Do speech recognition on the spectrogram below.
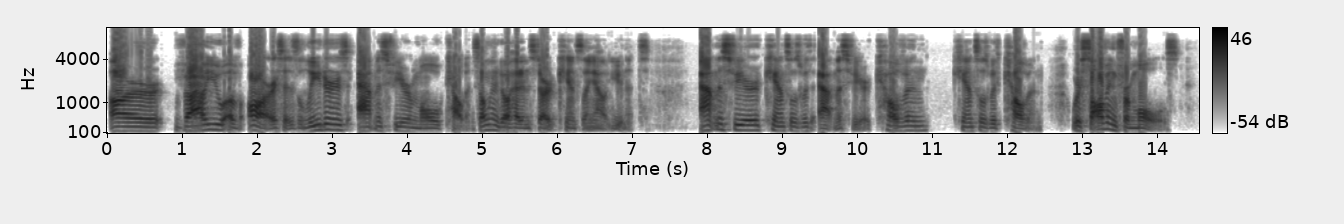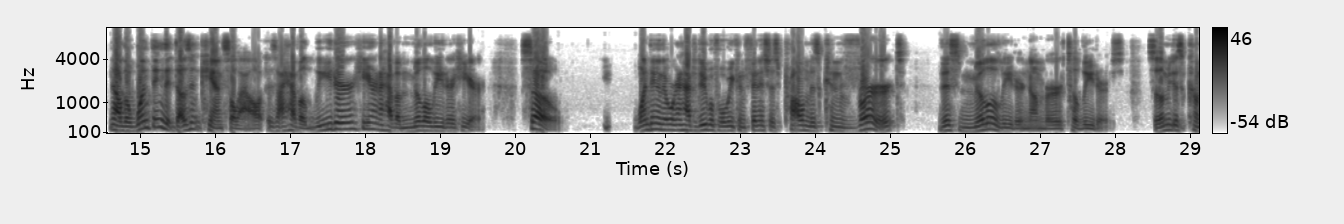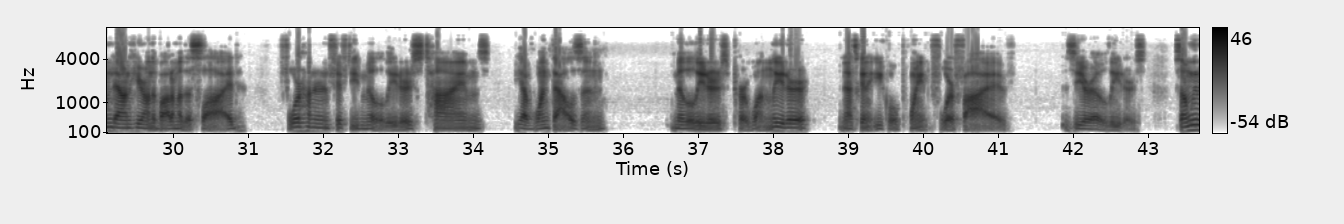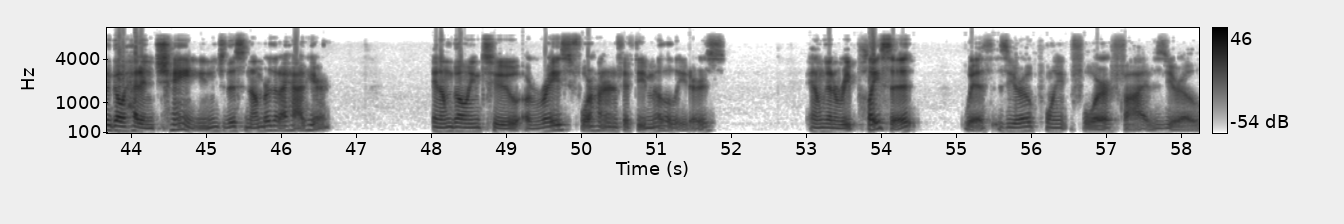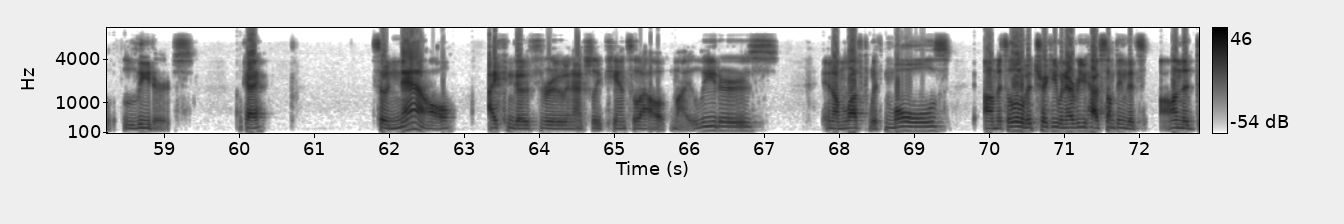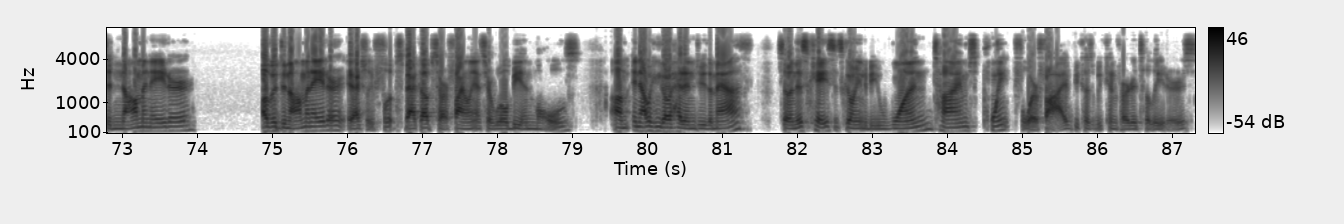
our value of R says liters, atmosphere, mole, Kelvin. So I'm going to go ahead and start canceling out units. Atmosphere cancels with atmosphere. Kelvin cancels with Kelvin. We're solving for moles. Now, the one thing that doesn't cancel out is I have a liter here and I have a milliliter here. So, one thing that we're going to have to do before we can finish this problem is convert this milliliter number to liters. So let me just come down here on the bottom of the slide. 450 milliliters times, you have 1,000 milliliters per one liter, and that's going to equal 0.450 liters. So I'm going to go ahead and change this number that I had here, and I'm going to erase 450 milliliters, and I'm going to replace it with 0.450 liters. Okay? So now I can go through and actually cancel out my liters, and I'm left with moles. Um, it's a little bit tricky whenever you have something that's on the denominator of a denominator, it actually flips back up, so our final answer will be in moles. Um, and now we can go ahead and do the math. So in this case, it's going to be 1 times 0.45 because we converted to liters,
